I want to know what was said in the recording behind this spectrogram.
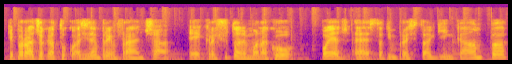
che però ha giocato quasi sempre in Francia, è cresciuto nel Monaco, poi è stato in prestito al Ginkamp,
